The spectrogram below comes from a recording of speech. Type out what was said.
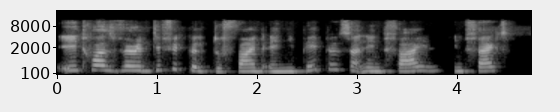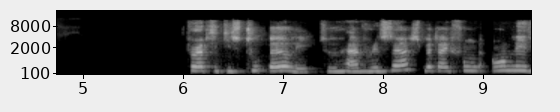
It was very difficult to find any papers and in, in fact, perhaps it is too early to have results, but I found only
